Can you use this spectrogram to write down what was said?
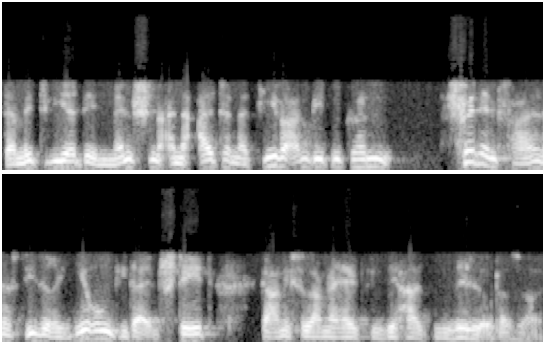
damit wir den Menschen eine Alternative anbieten können, für den Fall, dass diese Regierung, die da entsteht, gar nicht so lange hält, wie sie halten will oder soll.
